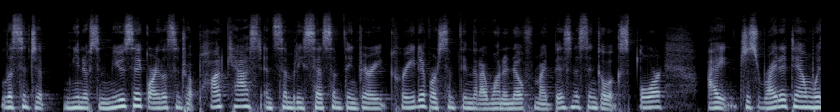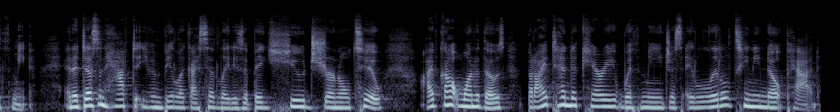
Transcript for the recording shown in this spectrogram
listen to, you know, some music or I listen to a podcast and somebody says something very creative or something that I want to know for my business and go explore. I just write it down with me. And it doesn't have to even be, like I said, ladies, a big, huge journal too. I've got one of those, but I tend to carry with me just a little teeny notepad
